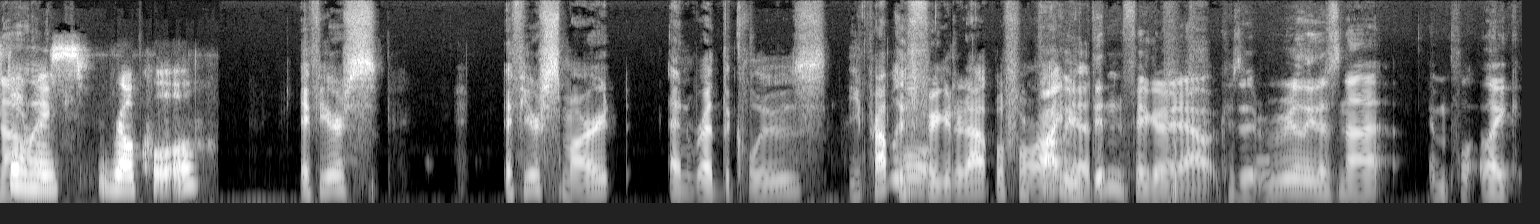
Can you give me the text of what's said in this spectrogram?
This game like- was real cool. if you're if you're smart and read the clues, you probably Well, figured it out You before I did. didn't figure it out because it really does not imply like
